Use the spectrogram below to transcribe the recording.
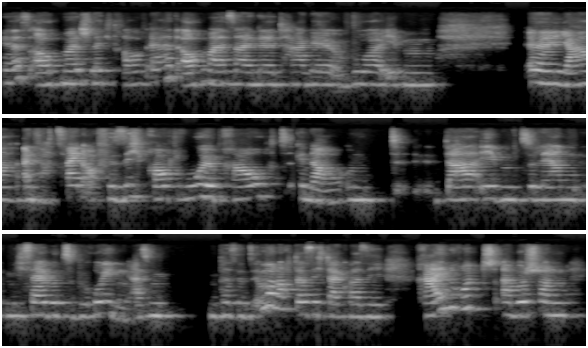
er ist auch mal schlecht drauf, er hat auch mal seine Tage, wo er eben äh, ja einfach Zeit auch für sich braucht, Ruhe braucht. Genau. Und da eben zu lernen, mich selber zu beruhigen. Also passiert es immer noch, dass ich da quasi reinrutsche, aber schon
